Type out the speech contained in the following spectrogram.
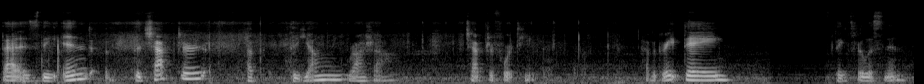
That is the end of the chapter of The Young Rajah, chapter 14. Have a great day. Thanks for listening.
